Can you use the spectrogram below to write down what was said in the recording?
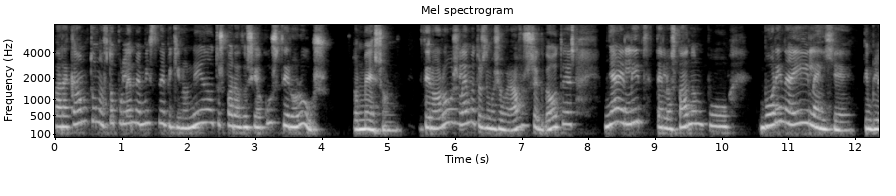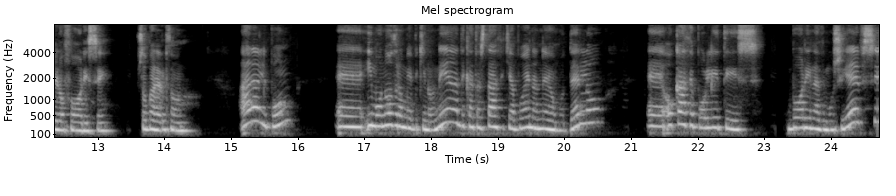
παρακάμπτουν αυτό που λέμε εμείς στην επικοινωνία τους παραδοσιακούς θυρωρούς των μέσων. Θυρωρούς λέμε τους δημοσιογράφους, τους εκδότες, μια ελίτ τέλος πάντων που μπορεί να ήλεγχε την πληροφόρηση στο παρελθόν. Άρα λοιπόν ε, η μονόδρομη επικοινωνία αντικαταστάθηκε από ένα νέο μοντέλο. Ε, ο κάθε πολίτης μπορεί να δημοσιεύσει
